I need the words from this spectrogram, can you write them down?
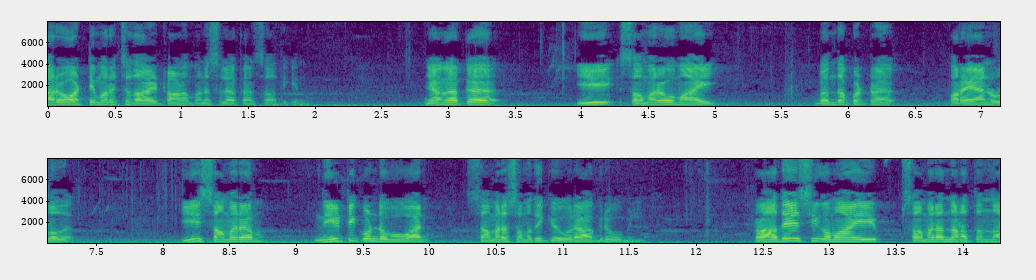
ആരോ അട്ടിമറിച്ചതായിട്ടാണ് മനസ്സിലാക്കാൻ സാധിക്കുന്നത്. ഞങ്ങൾക്ക് ഈ സമരവുമായി ബന്ധപ്പെട്ട് പറയാനുള്ളത് ഈ സമരം നീട്ടിക്കൊണ്ടുപോകാൻ സമരസമിതിക്ക് ഒരാഗ്രഹവുമില്ല. പ്രാദേശികമായി സമരം നടത്തുന്ന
